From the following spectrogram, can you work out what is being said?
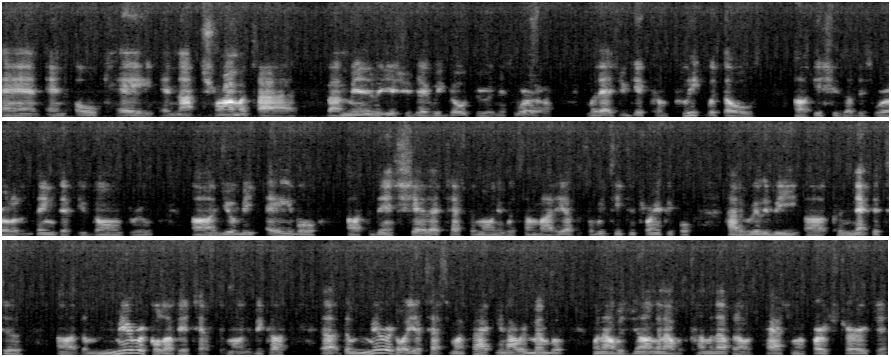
and and okay and not traumatized by many of the issues that we go through in this world. But as you get complete with those uh, issues of this world or the things that you've gone through, uh, you'll be able uh, to then share that testimony with somebody else. So we teach and train people how to really be uh, connected to uh, the miracle of their testimony because uh, the miracle of your testimony. In fact, you know, I remember when I was young and I was coming up and I was pastoring my first church and,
